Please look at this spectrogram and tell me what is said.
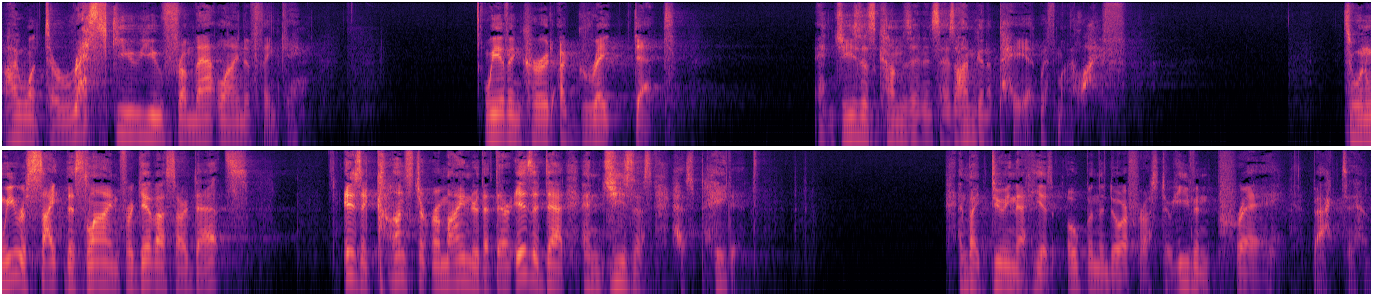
I want to rescue you from that line of thinking. We have incurred a great debt. And Jesus comes in and says, I'm going to pay it with my life. So when we recite this line, forgive us our debts, it is a constant reminder that there is a debt and Jesus has paid it. And by doing that, he has opened the door for us to even pray back to him.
